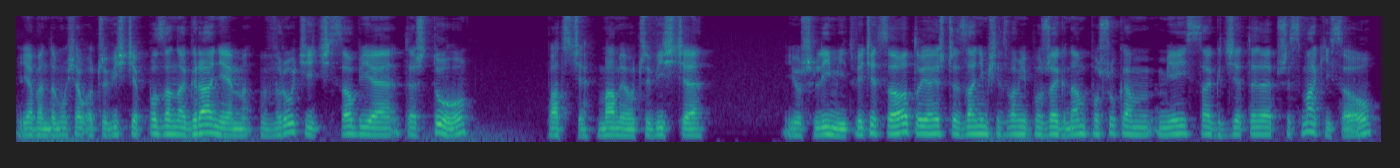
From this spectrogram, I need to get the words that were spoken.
Ja będę musiał oczywiście poza nagraniem wrócić sobie też tu. Patrzcie, mamy oczywiście już limit. Wiecie co? To ja jeszcze zanim się z wami pożegnam, poszukam miejsca, gdzie te przysmaki są.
